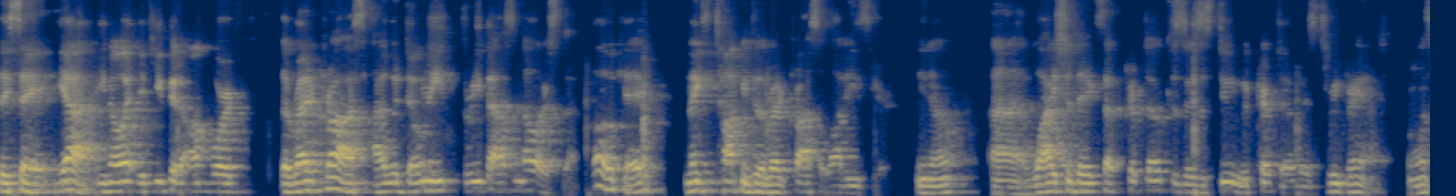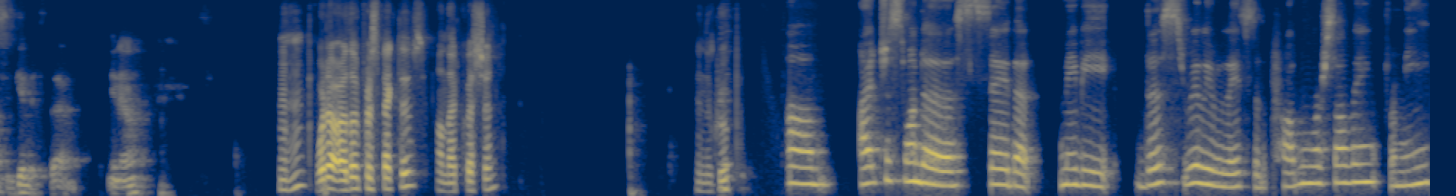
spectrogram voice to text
they say, yeah, you know what, if you could onboard the Red Cross, I would donate three thousand dollars to them. Oh, okay. Makes talking to the Red Cross a lot easier, you know? Uh, why should they accept crypto? Because there's a student with crypto who has three grand and wants to give it to them, you know? Mhm. What are other perspectives on that question? In the group? Um, I just want to say that maybe this really relates to the problem we're solving for me.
